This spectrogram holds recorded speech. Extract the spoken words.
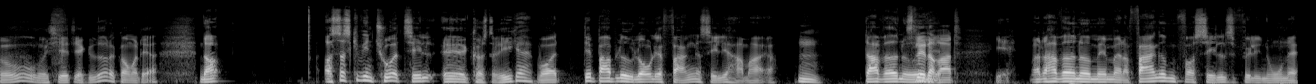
oh, shit, jeg gider, der kommer der. Nå, og så skal vi en tur til øh, Costa Rica, hvor det er bare blevet ulovligt at fange og sælge hammerhajer. Mm. Der har været noget Slet og ret. Ja, og der har været noget med, at man har fanget dem for at sælge selvfølgelig nogle af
